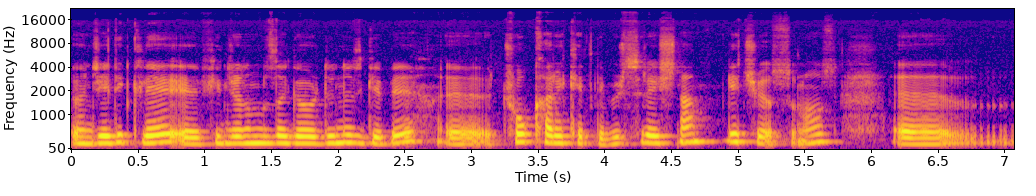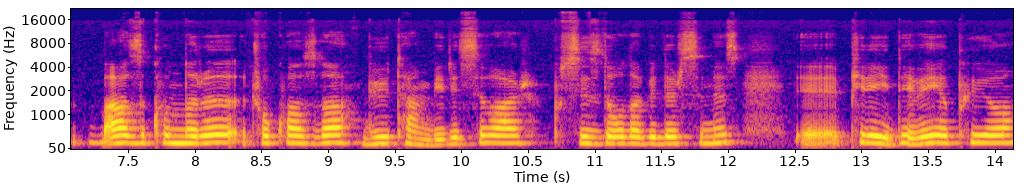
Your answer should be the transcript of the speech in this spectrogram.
öncelikle e, fincanımızda gördüğünüz gibi e, çok hareketli bir süreçten geçiyorsunuz. E, bazı konuları çok fazla büyüten birisi var. Bu siz de olabilirsiniz. E, pireyi deve yapıyor.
